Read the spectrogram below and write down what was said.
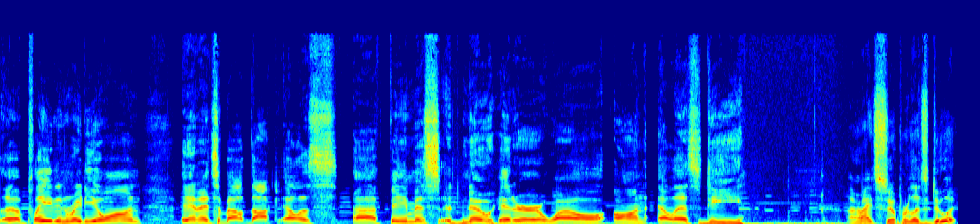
uh, played in radio on, and it's about Doc Ellis' uh, famous no hitter while on LSD. All right, super. Let's do it.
